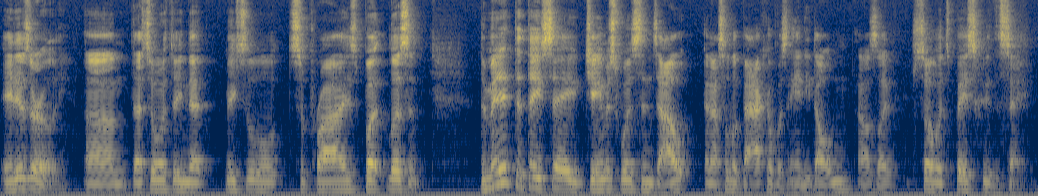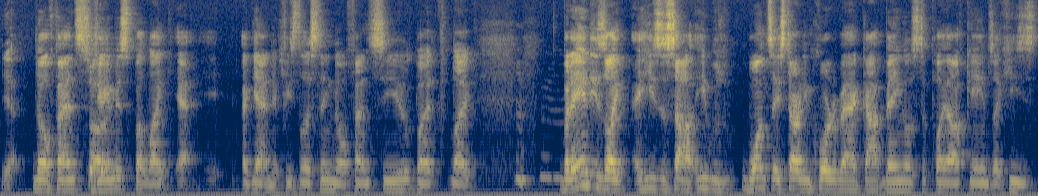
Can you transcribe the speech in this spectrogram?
It is early. Um, that's the only thing that makes it a little surprised. But listen, the minute that they say Jameis Winston's out, and I saw the backup was Andy Dalton, I was like, so it's basically the same. Yeah. No offense, So- Jameis, but like, again, if he's listening, no offense to you, but like, but Andy's like, he's a solid. He was once a starting quarterback, got Bengals to playoff games. Like he's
